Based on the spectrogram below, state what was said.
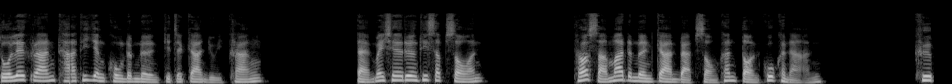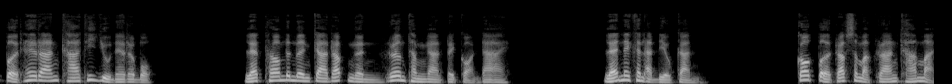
ตัวเลขร้านค้าที่ยังคงดำเนินกิจการอยู่อีกครั้ง แต่ไม่ใช่เรื่องที่ซับซ้อน เพราะสามารถดำเนินการแบบสองขั้นตอนคู่ขนาน คือเปิดให้ร้านค้าที่อยู่ในระบบ และพร้อมดำเนินการรับเงินเริ่มทำงานไปก่อนได้ และในขณะเดียวกัน ก็เปิดรับสมัครร้านค้าใหม่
